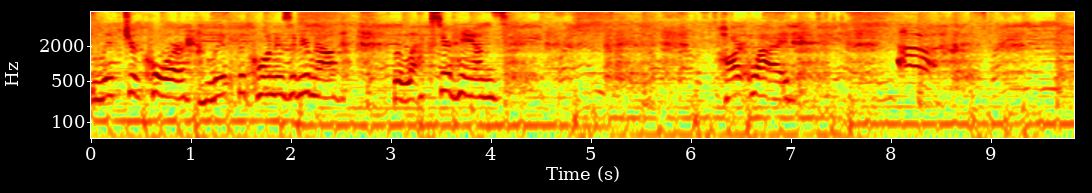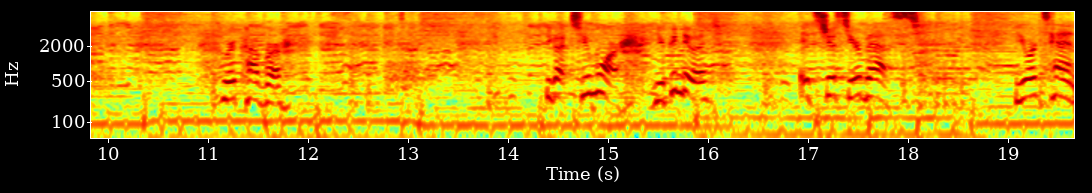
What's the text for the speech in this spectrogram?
Lift your core, lift the corners of your mouth, relax your hands, heart wide. Recover. You got two more. You can do it. It's just your best. Your 10,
